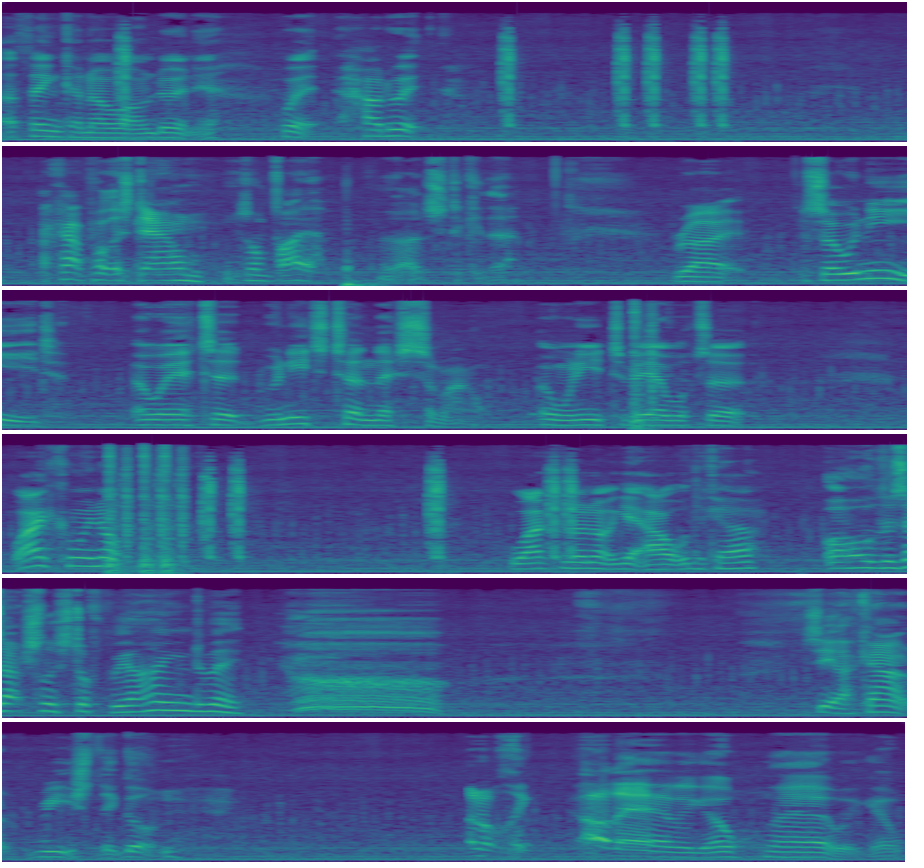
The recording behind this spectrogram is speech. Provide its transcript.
I think I know what I'm doing here. Wait, how do it? I can't put this down. It's on fire. I'll just stick it there. Right. So we need a way to. We need to turn this somehow, and we need to be able to. Why can we not? Why can I not get out of the car? Oh, there's actually stuff behind me. See, I can't reach the gun. I don't think. Oh, there we go. There we go.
